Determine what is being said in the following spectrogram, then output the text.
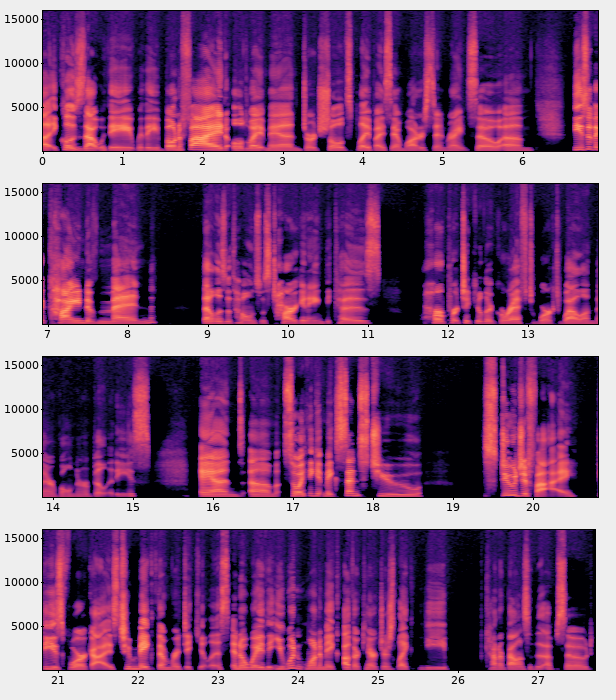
uh, it closes out with a with a bona fide old white man, George Shultz, played by Sam Waterston. Right. So um, these are the kind of men that Elizabeth Holmes was targeting because her particular grift worked well on their vulnerabilities. And um, so I think it makes sense to stoogify these four guys to make them ridiculous in a way that you wouldn't want to make other characters like the counterbalance of the episode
